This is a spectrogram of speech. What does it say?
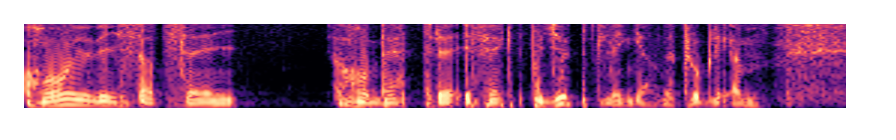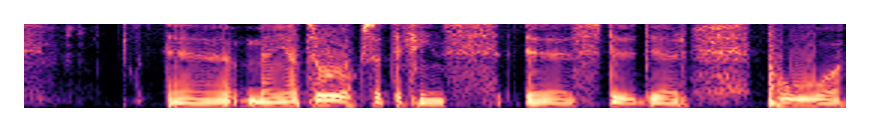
har ju visat sig ha bättre effekt på djupt liggande problem. Eh, men jag tror också att det finns eh, studier på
